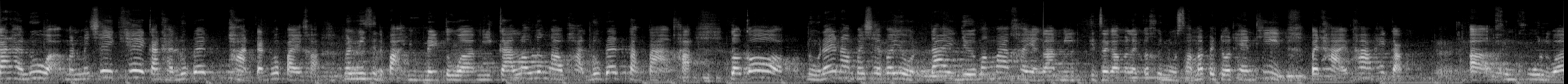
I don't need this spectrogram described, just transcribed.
การถ่ายรูปอะมันไม่ใช่แค่การถ่ายรูปได้ผ่านกันทั่วไปค่ะ มันมีศิลปะอยู่ในตัว มีการเล่าเรื่องราวผ่านรูปได้ต่างๆค่ะ แล้วก็หนูได้นำไปใช้ประโยชน์ได้เยอะมากๆค่ะ อย่างเรามีกิจกรรมอะไรก็คือหนูสามารถเป็นตัวแทนที่ไปถ่ายภาพให้กับอ่าคุณครูหรือว่า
